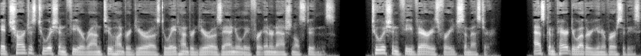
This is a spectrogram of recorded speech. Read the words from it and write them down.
It charges tuition fee around 200 euros to 800 euros annually for international students. Tuition fee varies for each semester. As compared to other universities,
